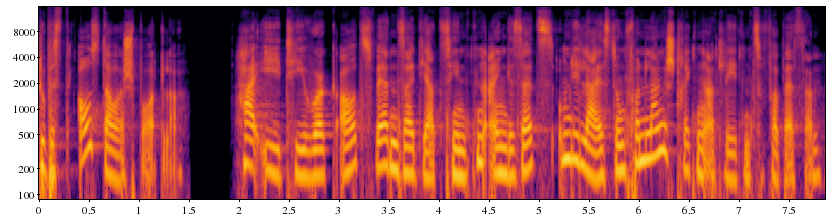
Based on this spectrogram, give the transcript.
Du bist Ausdauersportler. HIIT-Workouts werden seit Jahrzehnten eingesetzt, um die Leistung von Langstreckenathleten zu verbessern.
